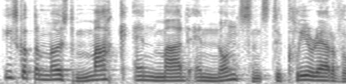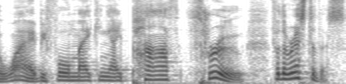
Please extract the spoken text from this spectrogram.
he's got the most muck and mud and nonsense to clear out of the way before making a path through for the rest of us,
